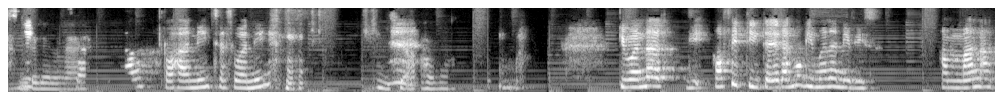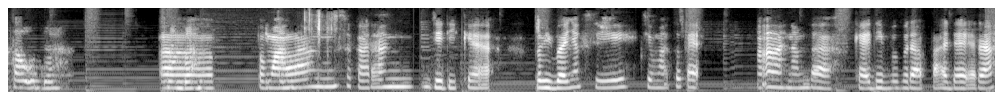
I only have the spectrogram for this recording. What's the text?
fisik, alhamdulillah. rohani, jasmani. Insya Allah. Gimana di COVID di daerahmu gimana nih, Riz? Aman atau udah uh, Pemalang sekarang jadi kayak lebih banyak sih. Cuma tuh kayak uh, nambah. Kayak di beberapa daerah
